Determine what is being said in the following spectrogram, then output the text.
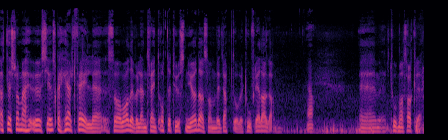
Ettersom jeg, hvis jeg husker helt feil, så var det vel omtrent 8000 jøder som ble drept over to fredager. Ja. To massakrer.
